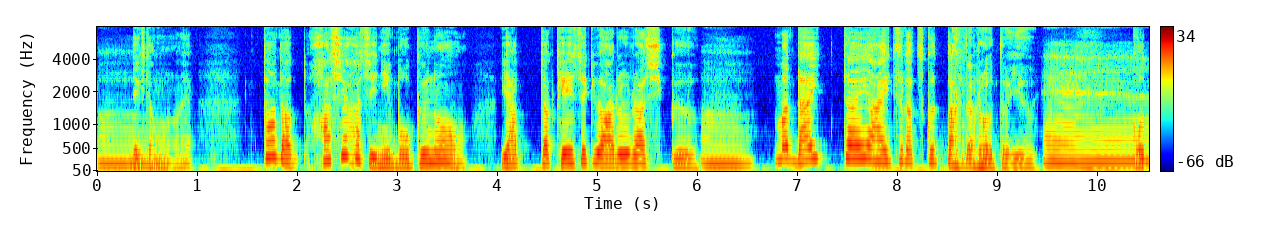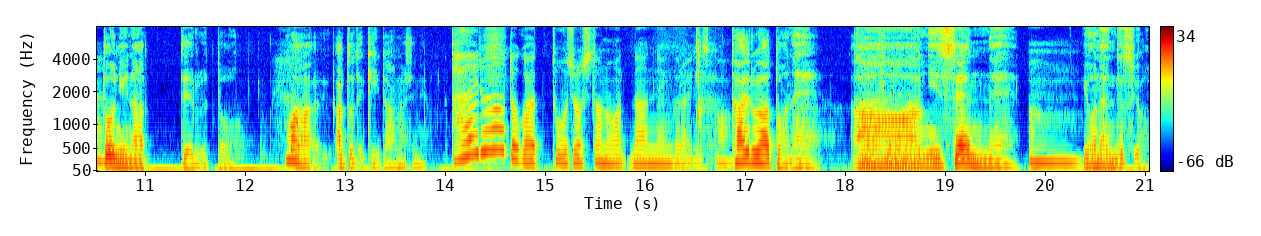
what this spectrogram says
うんできたものね。ただ端々に僕のやった形跡はあるらしく、うん。まあ大体あいつが作ったんだろうというええことになってると、まあ後で聞いた話ね。タイルアートが登場したのは何年ぐらいですか？タイルアートはねあー2000年うん。4年ですよ。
